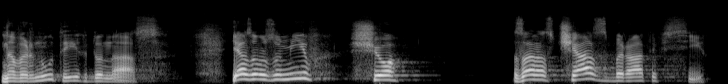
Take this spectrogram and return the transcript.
навернути їх до нас. Я зрозумів, що зараз час збирати всіх.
